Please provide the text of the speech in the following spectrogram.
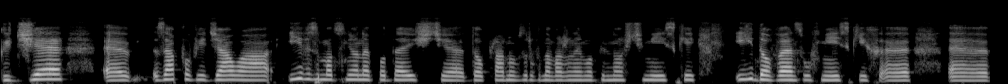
gdzie zapowiedziała i wzmocnione podejście do planów zrównoważonej mobilności miejskiej i do węzłów miejskich w E,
